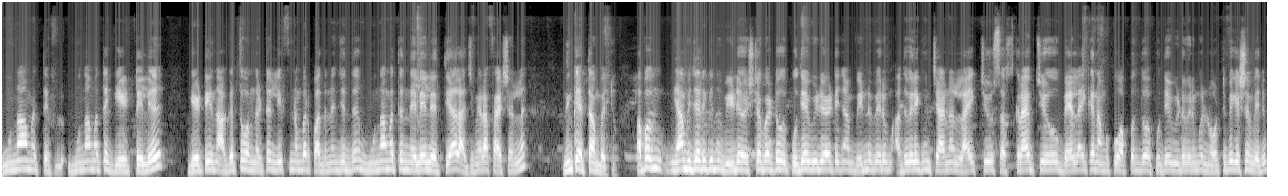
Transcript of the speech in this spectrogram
മൂന്നാമത്തെ മൂന്നാമത്തെ ഗേറ്റിൽ ഗേറ്റിൽ നിന്ന് അകത്ത് വന്നിട്ട് ലിഫ്റ്റ് നമ്പർ പതിനഞ്ചിത് മൂന്നാമത്തെ നിലയിൽ എത്തിയാൽ അജ്മീറ ഫാഷനിൽ നിങ്ങൾക്ക് എത്താൻ പറ്റും. അപ്പം ഞാൻ വിചാരിക്കുന്നു വീഡിയോ ഇഷ്ടപ്പെട്ടു. പുതിയ വീഡിയോ ആയിട്ട് ഞാൻ വീണ്ടും വരും. അതുവരേക്കും ചാനൽ ലൈക്ക് ചെയ്യൂ സബ്സ്ക്രൈബ് ചെയ്യൂ ബെല്ലൈക്കൻ നമുക്ക് അപ്പം പുതിയ വീഡിയോ വരുമ്പോൾ നോട്ടിഫിക്കേഷൻ വരും.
